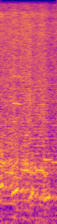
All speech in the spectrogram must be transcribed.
Oh, oh, oh, oh.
